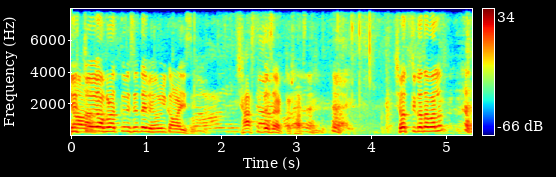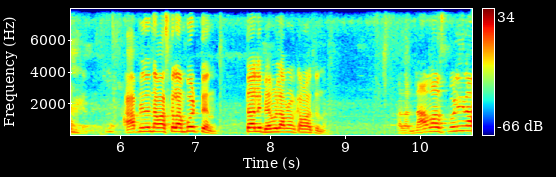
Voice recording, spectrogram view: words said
নিশ্চয়ই অপরাধ করেছে তাই ভেমুল কামাইছে। শাস্তি দিতেছে একটা শাস্তি। সত্যি কথা বলেন। আপনি যদি নামাজ কালাম পড়তেন তাহলে ভেমুল আপনার কামাতো না। নামাজ পড়ি না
